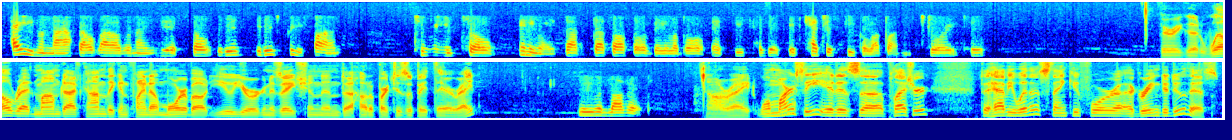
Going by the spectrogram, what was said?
I even laugh out loud when I read it, so it is it is pretty fun to read. So anyway, that that's also available at, because it, it catches people up on the story too. Very good. Wellreadmom.com. They can find out more about you, your organization, and uh, how to participate there. Right? We would love it. All right. Well, Marcie, it is a pleasure to have you with us. Thank you for uh, agreeing to do this.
